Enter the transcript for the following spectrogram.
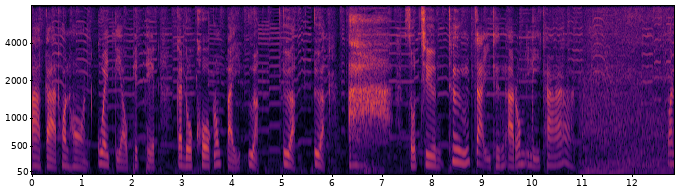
อากาศห่อนๆก๋วยเตี๋ยวเผ็ดๆกระดกโคกลงไปเอือก เอือก เอือกอ่าสดชื่นถึงใจถึงอารมณ์อิหลีค่ะวัน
